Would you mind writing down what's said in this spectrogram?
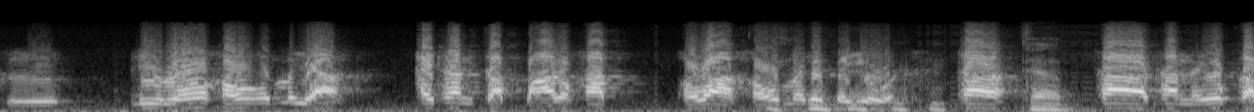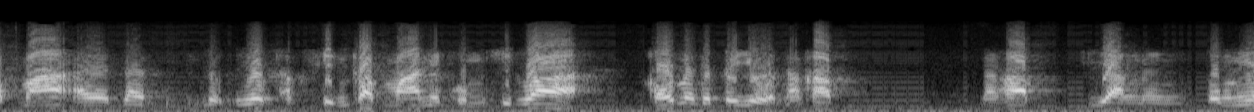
คือริ้วล้อเขาไม่อยากให้ท่านกลับมาหรอกครับ เพราะว่าเขาไม่ได้ประโยชน์ ถ้าครับถ้าท่านนายกกลับมาเอ่อนายกทักษิณกลับมาเนี่ยผมคิดว่าเขาไม่ได้ประโยชน์นะครับนะครับอีกอย่างหนึ่งตรงนี้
